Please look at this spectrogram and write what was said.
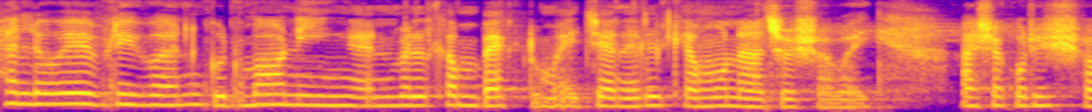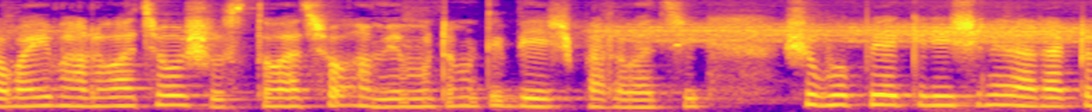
Hello everyone good morning and welcome back to my channel কেমন আছো সবাই? আশা করি সবাই ভালো আছো সুস্থ আছো। আমি মোটামুটি বেশ ভালো আছি। শুভপ্রিয়া ক্রিয়েশনের আর একটা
